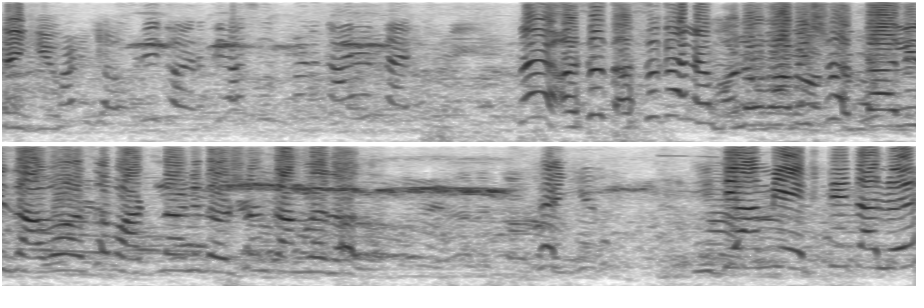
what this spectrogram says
थँक्यू एवढी गर्दी असून पण काय येत आहे तुम्ही? नाही असंच असं काय नाही. मनोभावी श्रद्धा आली जावं असं वाटलं आणि दर्शन चांगलं झालं. थँक्यू इथे आम्ही एकटेच आलोय.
